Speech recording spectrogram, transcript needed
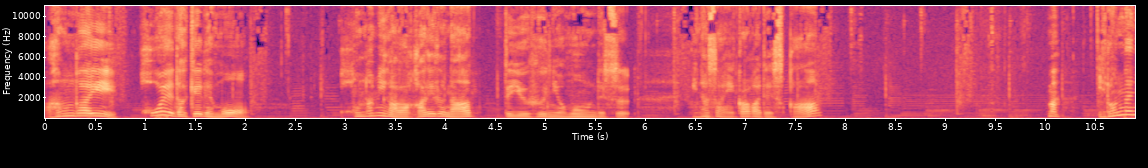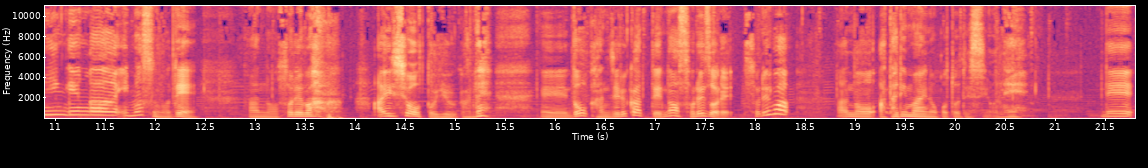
案外声だけでも好みが分かれるなっていうふうに思うんです。皆さんいかがですか？まあいろんな人間がいますのであのそれは 相性というかね、えー、どう感じるかっていうのはそれぞれ。それはあの当たり前のことですよね。で、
